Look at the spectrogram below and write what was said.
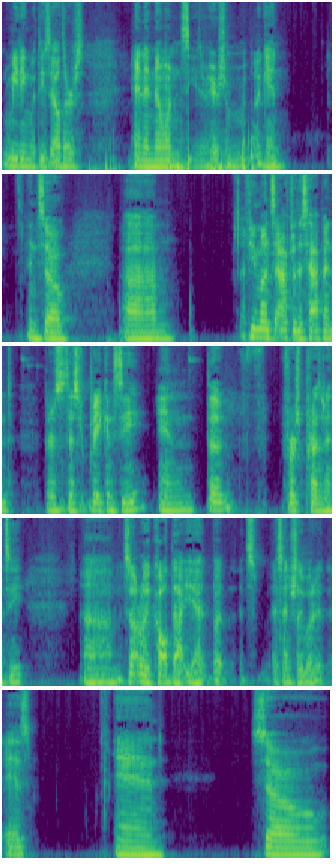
meeting with these elders and then no one sees or hears from him again. And so um, a few months after this happened, there's this vacancy in the first presidency. Um, it's not really called that yet, but it's essentially what it is. And so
